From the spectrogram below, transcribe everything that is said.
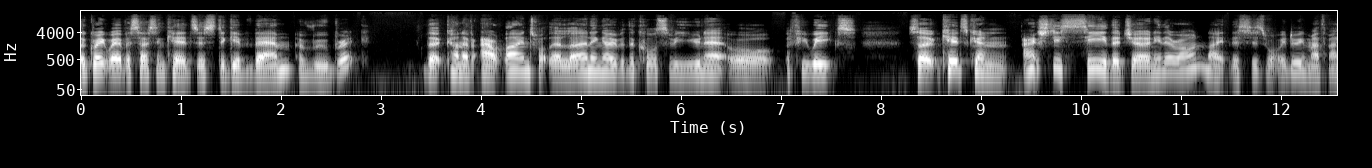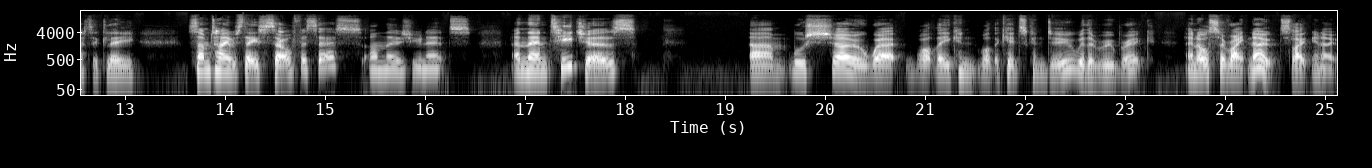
a great way of assessing kids is to give them a rubric that kind of outlines what they're learning over the course of a unit or a few weeks. So kids can actually see the journey they're on. Like, this is what we're doing mathematically. Sometimes they self assess on those units. And then teachers um, will show where what they can what the kids can do with a rubric and also write notes like you know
